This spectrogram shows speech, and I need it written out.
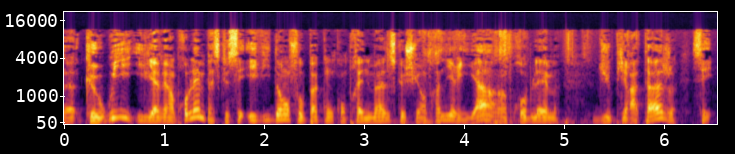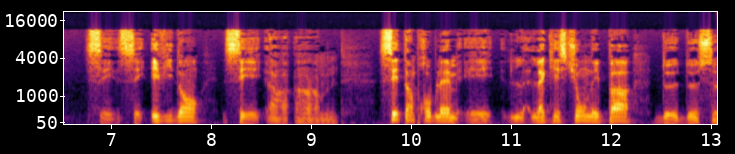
euh, que oui, il y avait un problème parce que c'est évident, faut pas qu'on comprenne mal ce que je suis en train de dire. Il y a un problème du piratage, c'est c'est évident, c'est un, c'est un problème et la, question n'est pas de de se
